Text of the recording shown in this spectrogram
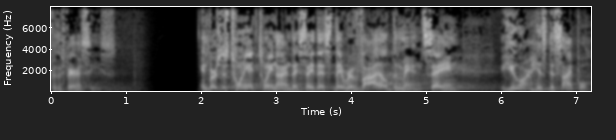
for the Pharisees? In verses 28 29, they say this, they reviled the man saying, you are his disciple,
